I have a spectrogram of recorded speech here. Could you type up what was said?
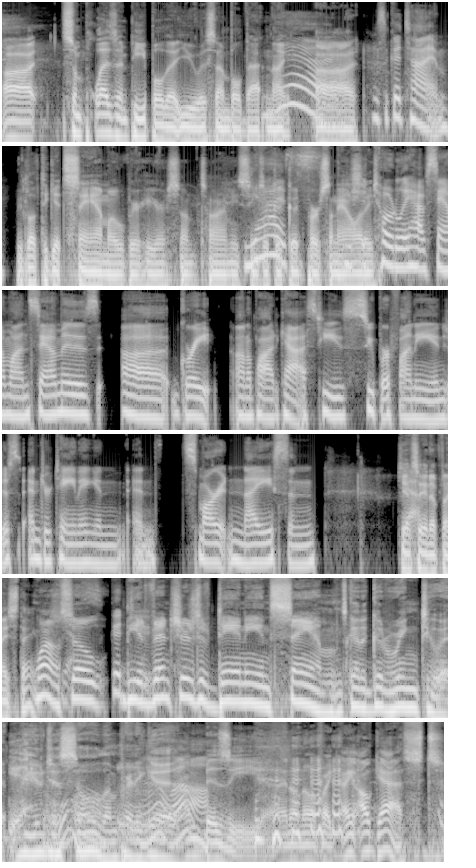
Uh, some pleasant people that you assembled that night. Yeah, Uh, it was a good time. we'd love to get Sam over here sometime. He seems like a good personality. You should totally have Sam on. Sam is uh great on a podcast. He's super funny and just entertaining and and smart and nice and Can't yeah. say enough nice things. Wow, Yes. so Good the dude. adventures of Danny and Sam, it's got a good ring to it. Yeah. You just sold them pretty good. wow. I'm busy. I don't know if I, I I'll guest.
